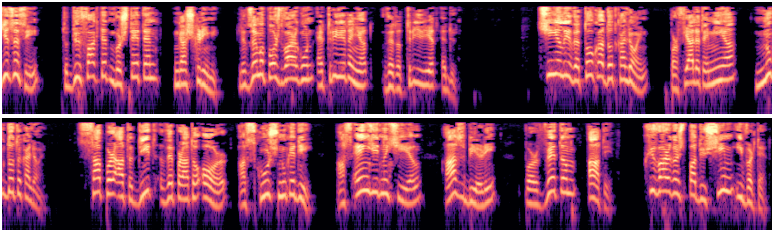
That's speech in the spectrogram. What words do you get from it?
Gjithsesi, të dy faktet mbështeten nga shkrimi. Lexojmë poshtë vargun e 31 dhe të 32. Qielli dhe toka do të kalojnë, por fjalët e mia nuk do të kalojnë. Sa për atë ditë dhe për atë orë, askush nuk e di, as engjëjt në qiell, as biri, por vetëm Ati. Ky varg është pa dyshim i vërtetë.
